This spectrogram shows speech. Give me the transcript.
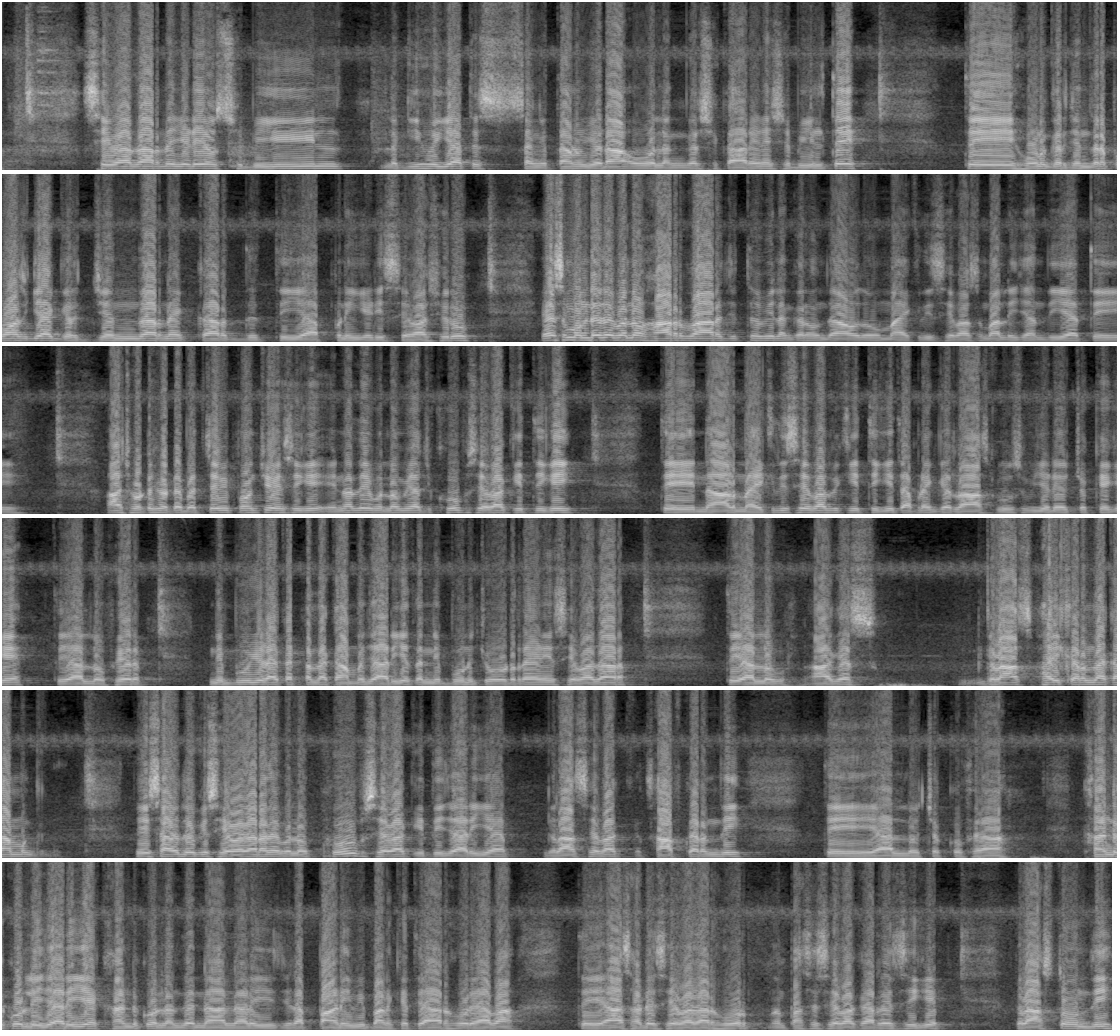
ਸੇਵਾਦਾਰ ਨੇ ਜਿਹੜੇ ਉਹ ਸ਼ਬੀਲ ਲੱਗੀ ਹੋਈ ਆ ਤੇ ਸੰਗਤਾਂ ਨੂੰ ਜਿਹੜਾ ਉਹ ਲੰਗਰ ਛਕਾ ਰਹੇ ਨੇ ਸ਼ਬੀਲ ਤੇ। ਤੇ ਹੁਣ ਗੁਰਜਿੰਦਰ ਪਹੁੰਚ ਗਿਆ, ਗੁਰਜਿੰਦਰ ਨੇ ਕਰ ਦਿੱਤੀ ਆਪਣੀ ਜਿਹੜੀ ਸੇਵਾ ਸ਼ੁਰੂ। ਇਸ ਮੁੰਡੇ ਦੇ ਵੱਲੋਂ ਹਰ ਵਾਰ ਜਿੱਥੇ ਵੀ ਲੰਗਰ ਹੁੰਦਾ, ਉਦੋਂ ਮਾਈਕ ਦੀ ਸੇਵਾ ਸੰਭਾਲੀ ਜਾਂਦੀ ਹੈ ਤੇ ਆ ਛੋਟੇ ਛੋਟੇ ਬੱਚੇ ਵੀ ਪਹੁੰਚੇ ਹੋਏ ਸੀਗੇ, ਇਹਨਾਂ ਦੇ ਵੱਲੋਂ ਵੀ ਅੱਜ ਖੂਬ ਸੇਵਾ ਕੀਤੀ ਗਈ। ਤੇ ਨਾਲ ਮਾਈਕ ਦੀ ਸੇਵਾ ਵੀ ਕੀਤੀ ਗਈ ਤੇ ਆਪਣੇ ਗਲਾਸ ਗਲੂਸ ਵੀ ਜਿਹੜੇ ਉਹ ਚੁੱਕੇ ਗਏ ਤੇ ਆ ਲੋ ਫਿਰ ਨਿੰਬੂ ਜਿਹੜਾ ਕੱਟਣ ਦਾ ਕੰਮ ਜਾਰੀ ਹੈ ਤਾਂ ਨਿੰਬੂ ਨੂੰ ਚੋੜ ਰਹੇ ਨੇ ਸੇਵਾਦਾਰ ਤੇ ਆ ਲੋ ਆ ਗਿਆ ਸ- ਗਲਾਸ ਸਫ਼ਾਈ ਕਰਨ ਦਾ ਕੰਮ। ਦੇਖ ਸਕਦੇ ਹੋ ਕਿ ਸੇਵਾਦਾਰਾਂ ਦੇ ਵੱਲੋਂ ਖੂਬ ਸੇਵਾ ਕੀਤੀ ਜਾ ਰਹੀ ਹੈ, ਗਲਾਸ ਸੇਵਾ ਸਾਫ਼ ਕਰਨ ਦੀ ਤੇ ਆ ਲੋ ਚੱਕੋ ਫਿਰ ਆਹ ਖੰਡ ਘੋਲੀ ਜਾ ਰਹੀ ਹੈ, ਖੰਡ ਘੋਲਣ ਦੇ ਨਾਲ ਨਾਲ ਹੀ ਜਿਹੜਾ ਪਾਣੀ ਵੀ ਬਣ ਕੇ ਤਿਆਰ ਹੋ ਰਿਹਾ ਵਾ ਤੇ ਆ ਸਾਡੇ ਸੇਵਾਦਾਰ ਹੋਰ ਪਾਸੇ ਸੇਵਾ ਕਰ ਰਹੇ ਸੀਗੇ, ਗਲਾਸ ਧੋਣ ਦੀ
